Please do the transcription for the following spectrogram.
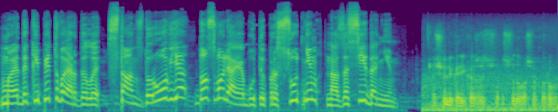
Медики підтвердили, стан здоров'я дозволяє бути присутнім на засіданні. А що лікарі кажуть щодо вашої хвороби?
